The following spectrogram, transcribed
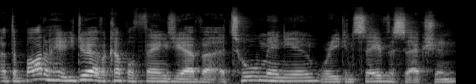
at the bottom here, you do have a couple things. You have a, a, tool menu where you can save the section.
